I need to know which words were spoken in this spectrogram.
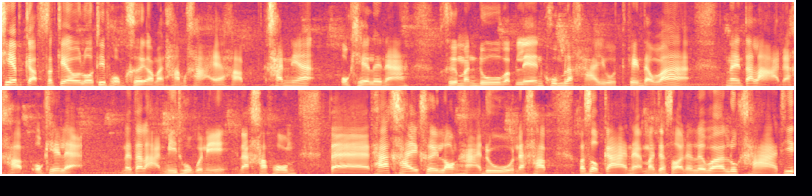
เทียบกับสเกลรถที่ผมเคยเอามาทำขายอะครับ คันนี้โอเคเลยนะ คือมันดูแบบเลนคุ้มราคาอยู่ เพียงแต่ว่าในตลาดนะครับ โอเคแหละ ในตลาดมีถูกกว่านี้นะครับผม แต่ถ้าใครเคยลองหาดูนะครับ ประสบการณ์เนี่ยมันจะสอนได้เลยว่าลูกค้าที่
